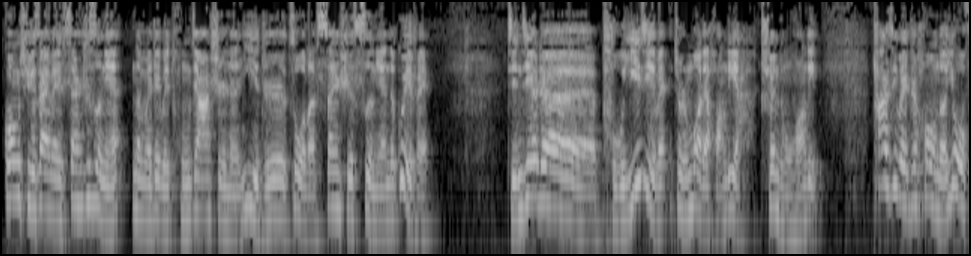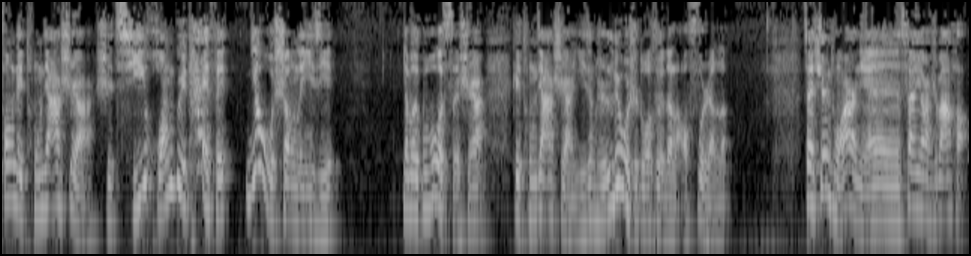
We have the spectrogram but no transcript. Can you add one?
光绪在位三十四年，那么这位佟佳氏呢一直做了三十四年的贵妃。紧接着溥仪继位，就是末代皇帝啊，宣统皇帝。他继位之后呢，又封这佟佳氏啊是齐皇贵太妃，又升了一级。那么不过此时啊，这佟佳氏啊已经是六十多岁的老妇人了。在宣统二年三月二十八号，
